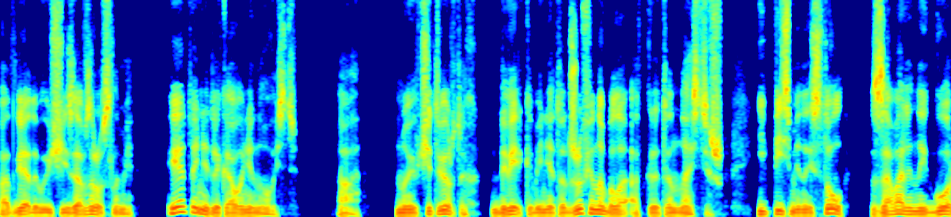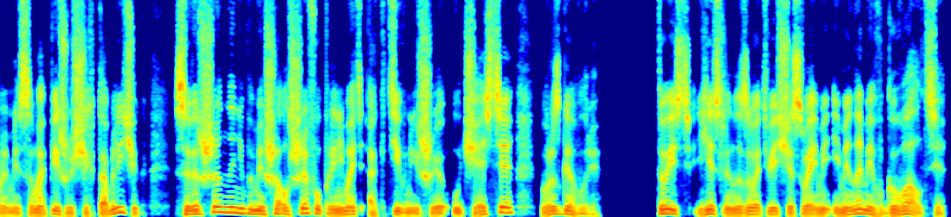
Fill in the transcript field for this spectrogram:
подглядывающий за взрослыми. И это ни для кого не новость. А, ну и в-четвертых, дверь кабинета Джуфина была открыта настежь, и письменный стол, заваленный горами самопишущих табличек, совершенно не помешал шефу принимать активнейшее участие в разговоре. То есть, если называть вещи своими именами, в гвалте,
